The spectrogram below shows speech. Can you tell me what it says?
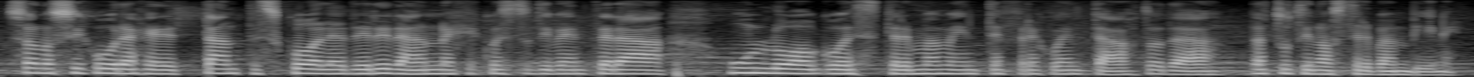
Sono sicura che tante scuole aderiranno e che questo diventerà un luogo estremamente frequentato da, da tutti i nostri bambini.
